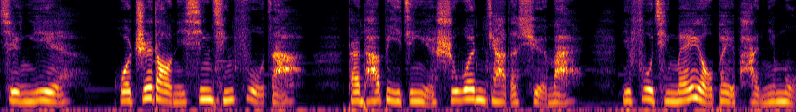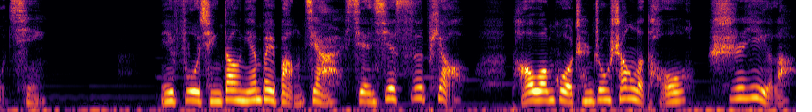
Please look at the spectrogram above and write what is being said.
景逸，我知道你心情复杂，但他毕竟也是温家的血脉。你父亲没有背叛你母亲。你父亲当年被绑架，险些撕票，逃亡过程中伤了头，失忆了，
